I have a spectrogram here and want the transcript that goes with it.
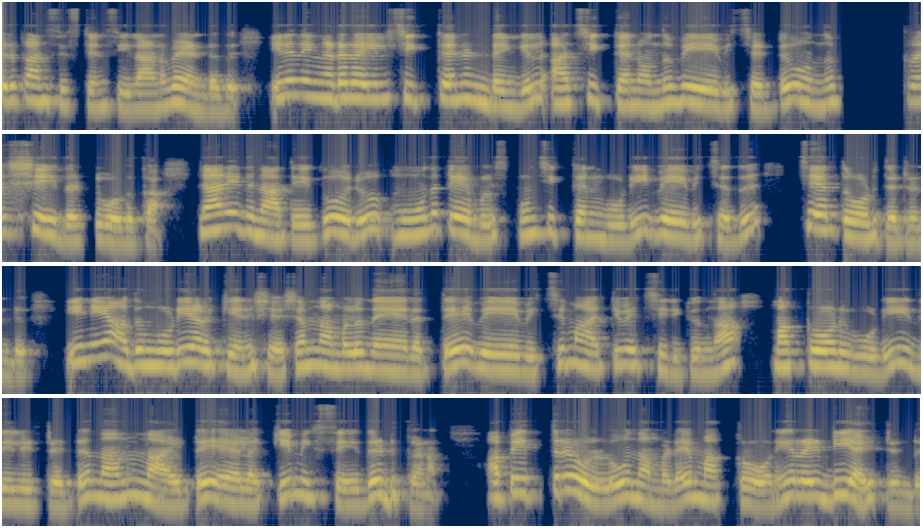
ഒരു കൺസിസ്റ്റൻസിയിലാണ് വേണ്ടത്. ഇനി നിങ്ങളുടെ കയ്യിൽ ചിക്കൻ ഉണ്ടെങ്കിൽ ആ ചിക്കൻ ഒന്ന് വേവിച്ചിട്ട് ഒന്ന് ക്രഷ് ചെയ്തിട്ട് കൊടുക്കുക ഞാൻ ഇതിനകത്തേക്ക് ഒരു മൂന്ന് ടേബിൾ സ്പൂൺ ചിക്കൻ കൂടി വേവിച്ചത് ചേർത്ത് കൊടുത്തിട്ടുണ്ട്. ഇനി അതും കൂടി ഇളക്കിയതിന് ശേഷം നമ്മൾ നേരത്തെ വേവിച്ച് മാറ്റി വെച്ചിരിക്കുന്ന മക്രോണി കൂടി ഇതിലിട്ടിട്ട് നന്നായിട്ട് ഇളക്കി മിക്സ് ചെയ്ത് എടുക്കണം. അപ്പൊ ഇത്രേ ഉള്ളൂ നമ്മുടെ മക്രോണി റെഡി ആയിട്ടുണ്ട്.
